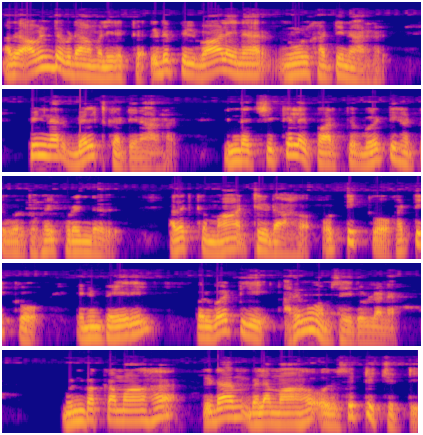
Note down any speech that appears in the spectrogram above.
அது அவிழ்ந்து விடாமல் இருக்க இடுப்பில் வாழைனார் நூல் கட்டினார்கள். பின்னர் பெல்ட் கட்டினார்கள். இந்த சிக்கலை பார்த்து வேட்டி கட்டுவோர் தொகை குறைந்தது. அதற்கு மாற்றீடாக ஒட்டிக்கோ கட்டிக்கோ எனும் பெயரில் ஒரு வேட்டியை அறிமுகம் செய்துள்ளனர். முன்பக்கமாக இடம் பலமாக ஒரு சுற்றி சுற்றி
